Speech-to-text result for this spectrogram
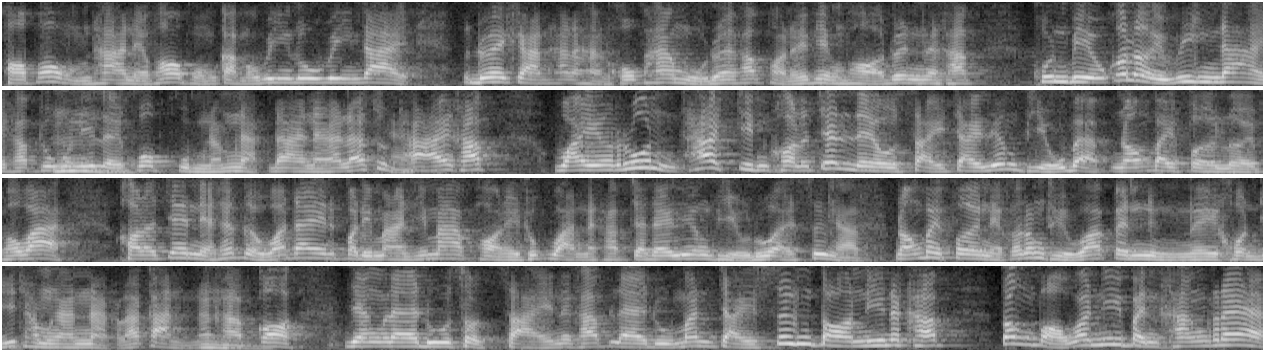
พอพ่อผมทานเนี่ยพ่อผมกลับมาวิ่งลู่วิ่งได้ ด้วยการทานอาหารครบห้าหมู่ด้วยพักผ่อนให้เพียงพอด้วยนะครับคุณบิวก็เลยวิ่งได้ครับทุกวันนี้เลยควบคุมน้ำหนักได้นะฮะและสุดท้ายครับวัยรุ่นถ้ากินคอลลาเจนเร็วใส่ใจเรื่องผิวแบบน้องใบเฟิร์นเลยเพราะว่าคอลลาเจนเนี่ยถ้าเกิดว่าได้ปริมาณที่มากพอในทุกวันนะครับจะได้เรื่องผิวด้วย ซึ่งครับ น้องใบเฟิร์นเนี่ยก็ต้องถือว่าเป็นหนึ่งในคนที่ทำงานหนักแล้วกันนะครับ ก็ยังแลดูสดใสนะครับแลดูมั่นใจ ซึ่งตอนนี้นะครับต้องบอกว่านี่เป็นครั้งแรก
